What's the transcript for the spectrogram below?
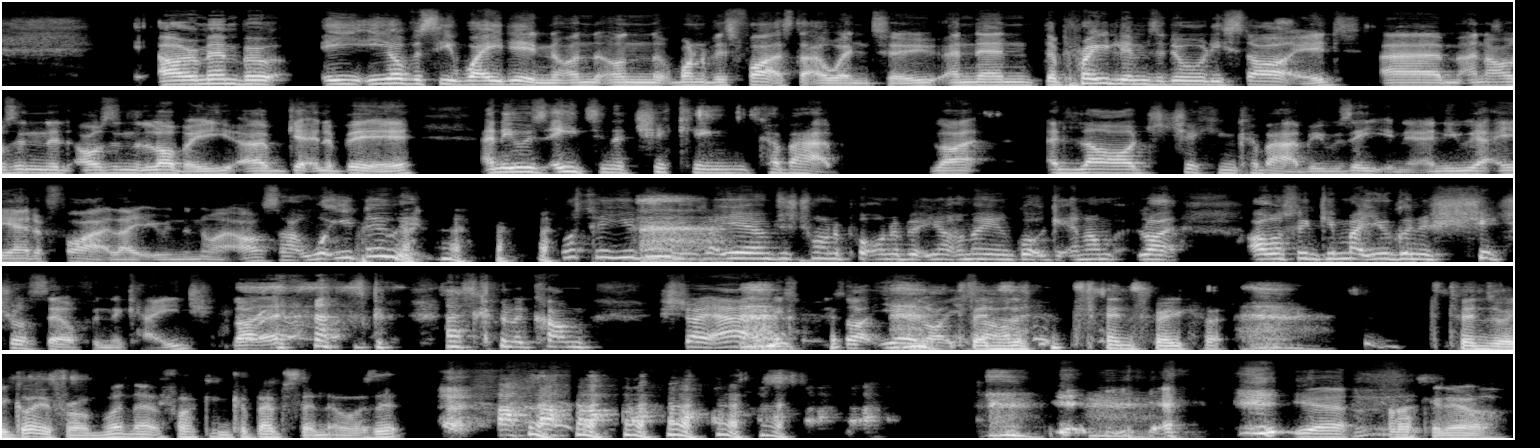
I remember he, he obviously weighed in on, on one of his fights that I went to, and then the prelims had already started, um, and I was in the I was in the lobby uh, getting a beer, and he was eating a chicken kebab, like a large chicken kebab. He was eating it, and he he had a fight later in the night. I was like, "What are you doing? What are you doing?" He's like, "Yeah, I'm just trying to put on a bit. You know what I mean? I've got to get." And I'm like, I was thinking, mate, you're going to shit yourself in the cage. Like that's that's going to come straight out. of you. So He's like, "Yeah, like." he's like, Depends, depends where he got, depends where he got it from. Wasn't that fucking kebab centre? Was it? yeah, yeah. fucking hell.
